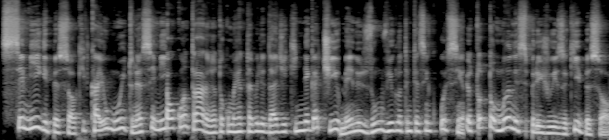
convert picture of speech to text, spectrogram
Semig, pessoal, que caiu muito, né? Semig ao contrário, né? Eu tô com uma rentabilidade aqui negativa, menos 1,35%. Eu tô tomando esse prejuízo aqui, pessoal?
